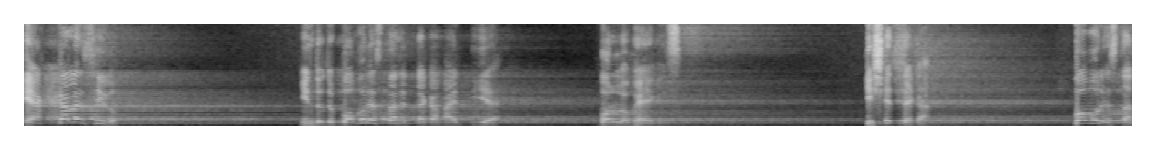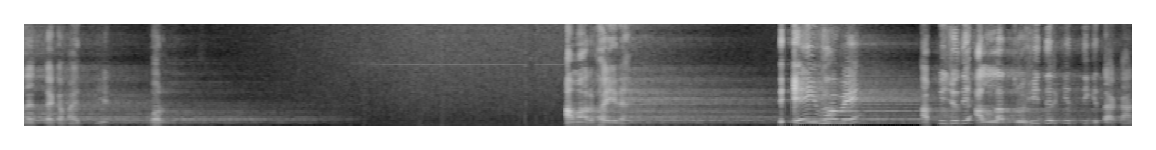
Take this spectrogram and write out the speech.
এককালে ছিল। কিন্তু যে কবরস্থানের টাকা মায়ের দিয়ে বড়লোক হয়ে গেছে। কিসের টাকা? কবরস্থানের টাকা মায়ের দিয়ে বড়লোক। আমার ভাইরা এইভাবে আপনি যদি আল্লাহ দ্রোহীদেরকে দিকে তাকান,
